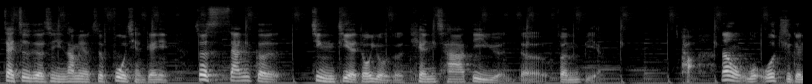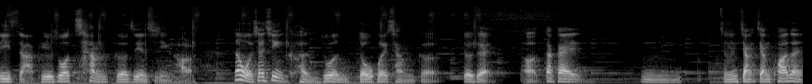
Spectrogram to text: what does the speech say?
在这个事情上面是付钱给你，这三个境界都有着天差地远的分别。好，那我我举个例子啊，比如说唱歌这件事情好了，那我相信很多人都会唱歌，对不对？呃，大概，嗯，只能讲讲夸张，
